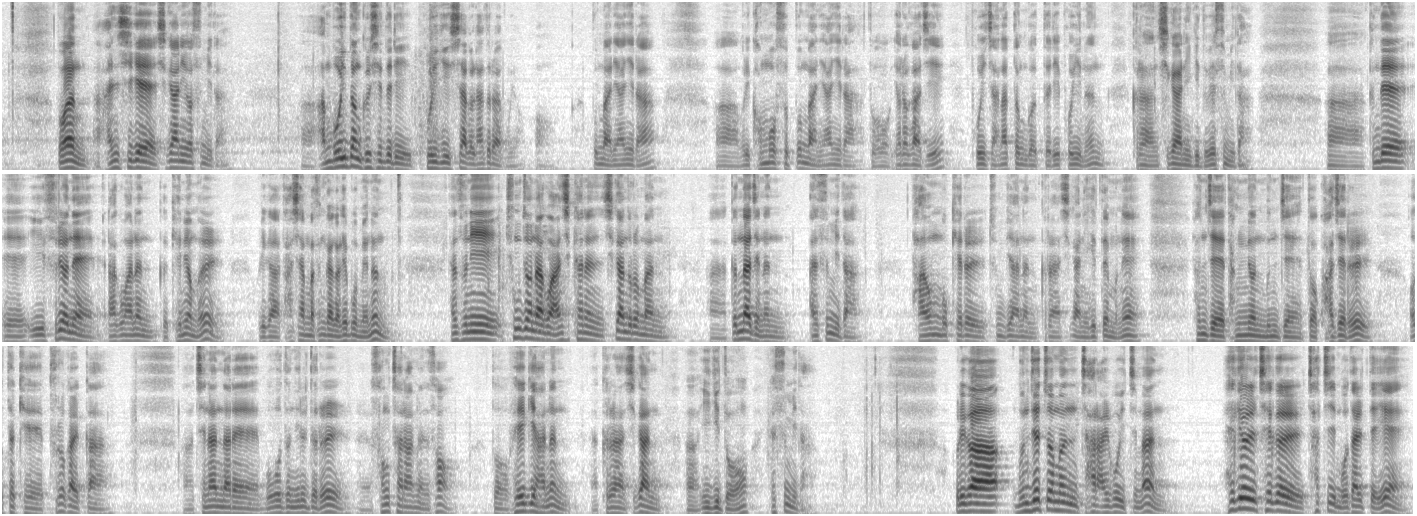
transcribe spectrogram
또한 안식의 시간이었습니다. 어, 안 보이던 글씨들이 보이기 시작을 하더라고요. 어, 뿐만이 아니라 어, 우리 겉모습뿐만이 아니라 또 여러 가지 보이지 않았던 것들이 보이는 그러한 시간이기도 했습니다. 아, 근데 예, 이 수련회라고 하는 그 개념을 우리가 다시 한번 생각을 해보면은 단순히 충전하고 안식하는 시간으로만 아, 끝나지는 않습니다. 다음 목회를 준비하는 그러한 시간이기 때문에 현재 당면 문제 또 과제를 어떻게 풀어갈까 아, 지난날의 모든 일들을 성찰하면서 또 회개하는 그러한 시간이기도 했습니다. 우리가 문제점은 잘 알고 있지만 해결책을 찾지 못할 때에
